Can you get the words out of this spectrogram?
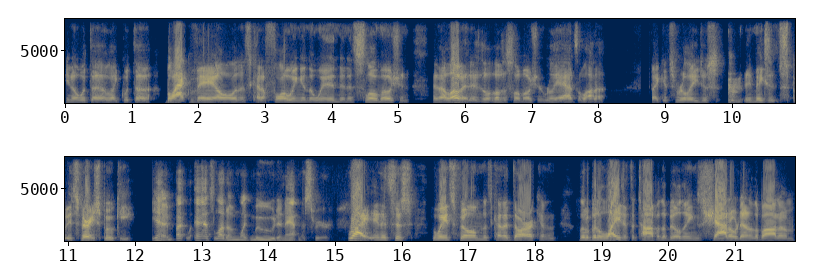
You know, with the like with the black veil and it's kind of flowing in the wind and it's slow motion, and I love it. I love the slow motion. It really adds a lot of like it's really just it makes it it's very spooky. Yeah, it adds a lot of like mood and atmosphere. Right, and it's just the way it's filmed. It's kind of dark and a little bit of light at the top of the buildings, shadow down at the bottom,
